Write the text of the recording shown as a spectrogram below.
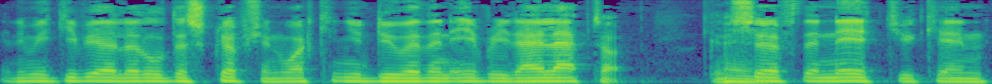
and then we give you a little description. What can you do with an everyday laptop? You can okay. surf the net. You can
